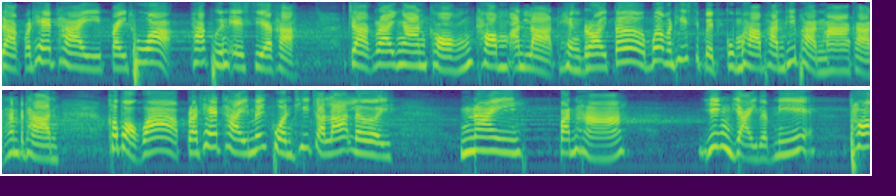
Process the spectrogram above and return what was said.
จากประเทศไทยไปทั่วภาคพื้นเอเชียค่ะ จากรายงานของทอมอันลาดแห่งรอยเตอร์ เมื่อวันที่ 11 กุมภาพันธ์ที่ผ่านมาค่ะ ท่านประธาน เขาบอกว่าประเทศไทยไม่ควรที่จะละเลย ในปัญหายิ่งใหญ่แบบนี้ เพราะ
